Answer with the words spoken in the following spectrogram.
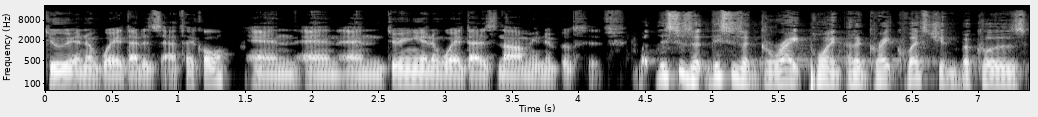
do it in a way that is ethical and and and doing it in a way that is not manipulative. But this is a this is a great point and a great question because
